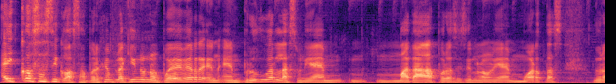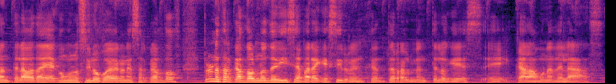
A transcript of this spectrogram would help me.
Hay cosas y cosas. Por ejemplo, aquí uno no puede ver en, en las unidades matadas, por así decirlo, las unidades muertas durante la batalla, como uno sí lo puede ver en StarCraft 2. Pero en StarCraft 2 no te dice para qué sirven, gente, realmente lo que es eh, cada una de las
